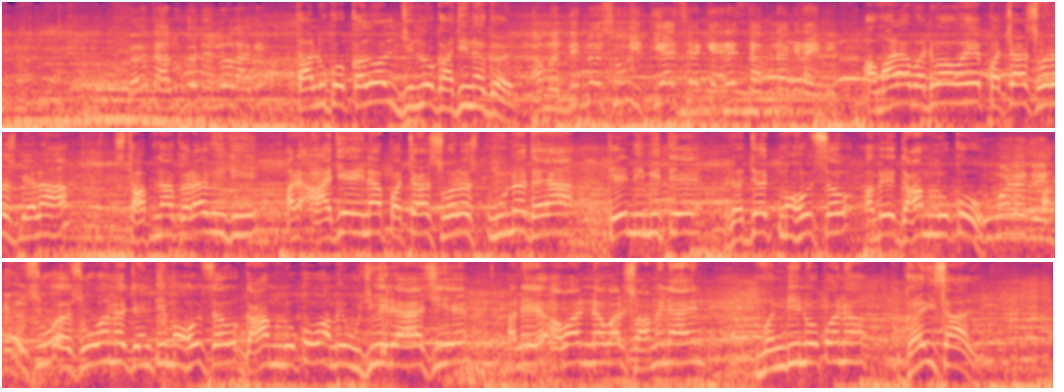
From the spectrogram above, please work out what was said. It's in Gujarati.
તાલુકો જિલ્લો લાગે? તાલુકો કલોલ જિલ્લો ગાંધીનગર. આ મંદિરનો શું ઇતિહાસ છે? ક્યારે સ્થાપના કરાઈ હતી? અમારા વડવાઓએ પચાસ વર્ષ પહેલાં સ્થાપના કરાવી હતી અને આજે એના પચાસ વર્ષ પૂર્ણ થયા તે નિમિત્તે રજત મહોત્સવ અમે ગામ લોકો સુવર્ણ જયંતિ મહોત્સવ. સુવર્ણ જયંતિ મહોત્સવ ગામ લોકો અમે ઉજવી રહ્યા છીએ અને અવારનવાર સ્વામિનારાયણ મંદિરનો પણ ગઈ સાલ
